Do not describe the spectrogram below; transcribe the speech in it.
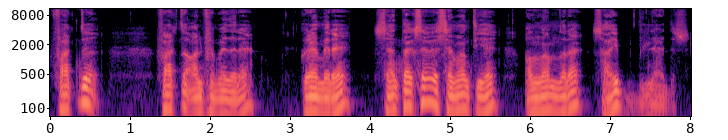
Farklı farklı alfabelere, gramere, sentakse ve semantiğe, anlamlara sahip dillerdir.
